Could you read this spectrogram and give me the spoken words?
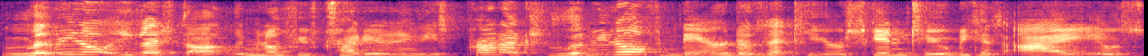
Let me know what you guys thought. Let me know if you've tried any of these products. Let me know if Nair does that to your skin too because I, it was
